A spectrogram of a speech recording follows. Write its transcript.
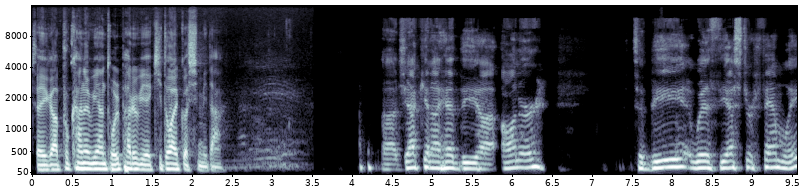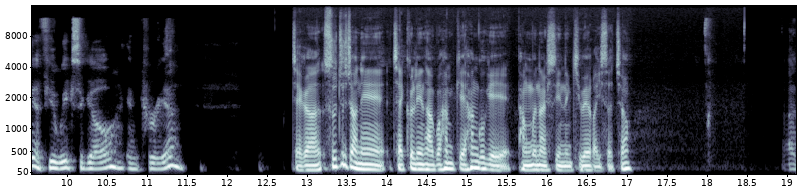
저희가 북한을 위한 돌파를 위해 기도할 것입니다. Uh, Jackie and I had the uh, honor to be with the Esther family a few weeks ago in Korea. 제가 수주 전에 제클린하고 함께 한국에 방문할 수 있는 기회가 있었죠. Uh,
